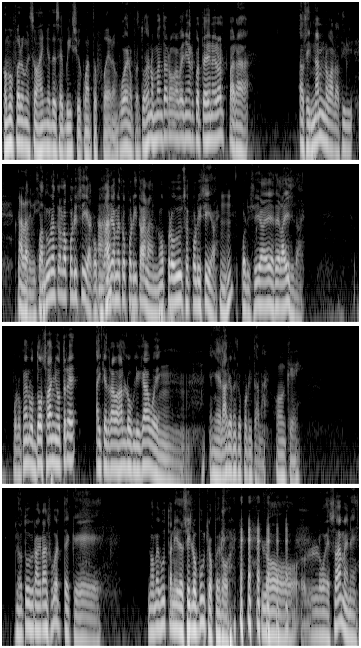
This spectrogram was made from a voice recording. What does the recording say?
¿cómo fueron esos años de servicio y cuántos fueron? Bueno, pues entonces nos mandaron a venir al cuartel general para asignarnos a la, A división. Cuando uno entra a la policía, como el área metropolitana no produce policía, policía es de la isla, por lo menos dos años o tres hay que trabajarlo obligado en, en el área metropolitana. Ok. Yo tuve una gran suerte que no me gusta ni decirlo mucho, pero lo- los exámenes,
